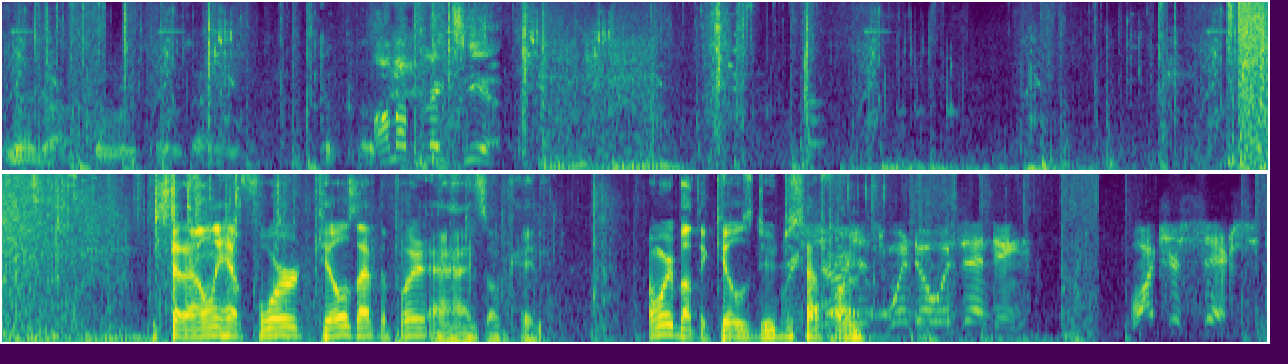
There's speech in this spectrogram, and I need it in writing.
We only got four kills. I need to push. Armor plates here. He said I only have four kills. I have to put it. Ah, it's okay. Don't worry about the kills, dude. Just have fun. Resurgence window is ending. Watch your six.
